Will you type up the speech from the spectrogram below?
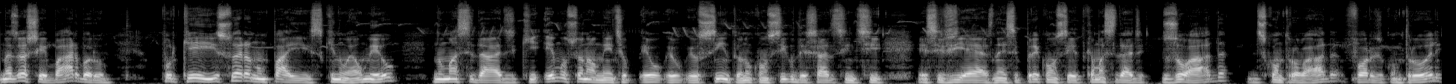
mas eu achei bárbaro porque isso era num país que não é o meu, numa cidade que emocionalmente eu, eu, eu, eu, sinto, eu não consigo deixar de sentir esse viés, né, esse preconceito, que é uma cidade zoada, descontrolada, fora de controle,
